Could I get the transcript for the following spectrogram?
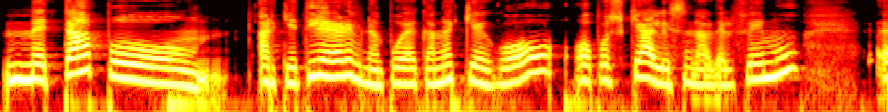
Μετά από αρκετή έρευνα που έκανα και εγώ, όπως και άλλοι συναδελφοί μου, ε,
